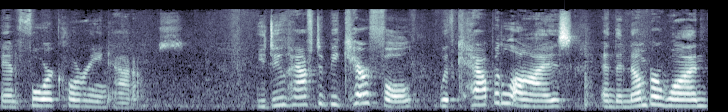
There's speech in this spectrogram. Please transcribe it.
and four chlorine atoms. You do have to be careful with capital I's and the number one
